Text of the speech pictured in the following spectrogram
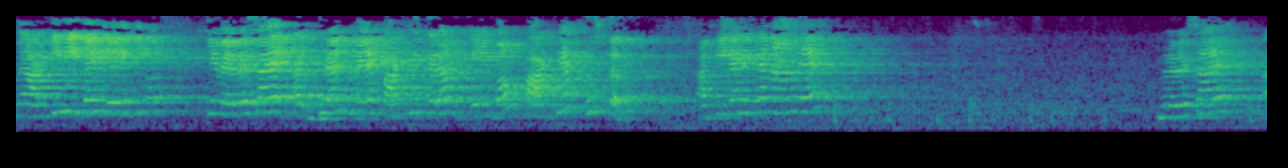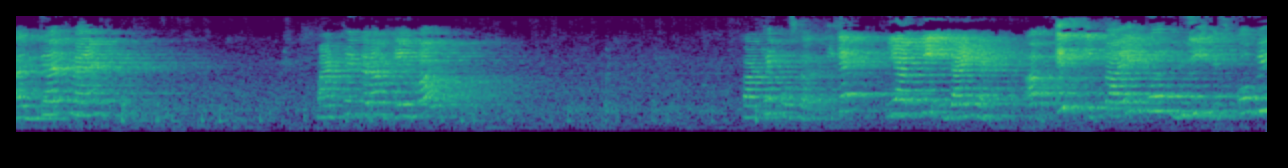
मैं आपकी ही इकाई ले लेती हूँ कि व्यवसाय, अध्ययन, में पाठ्यक्रम एवं पाठ्य पुस्तक आपकी इकाई का नाम है? व्यवसाय, अध्ययन, में एवं पाठ्य पुस्तक ठीक है? ये आपकी इकाई है। अब इस इकाई को भी, इसको भी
